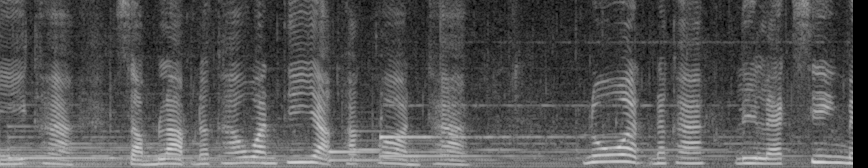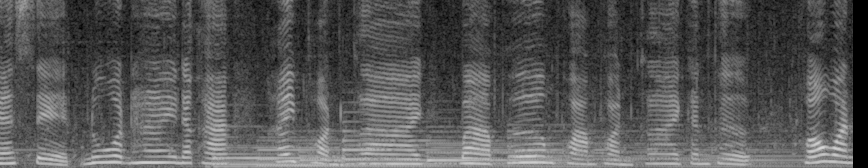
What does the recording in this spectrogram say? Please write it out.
นี้ค่ะสำหรับนะคะวันที่อยากพักผ่อนค่ะ นวดนะคะ relaxing massage นวดให้นะคะ ให้ผ่อนคลายมาเพิ่มความผ่อนคลายกันเถอะ เพราะวัน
